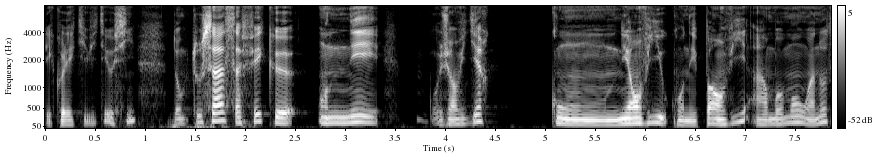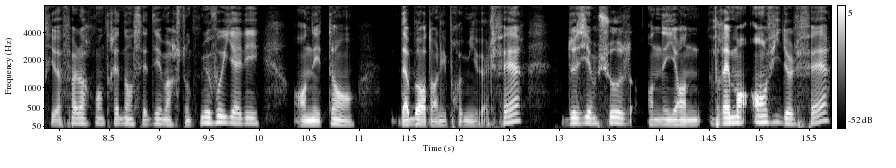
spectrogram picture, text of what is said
les collectivités aussi. Donc tout ça, ça fait que on est, j'ai envie de dire, qu'on ait envie ou qu'on n'ait pas envie, à un moment ou un autre, il va falloir rentrer dans cette démarche. Donc mieux vaut y aller en étant d'abord dans les premiers à le faire, Deuxième chose, en ayant vraiment envie de le faire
